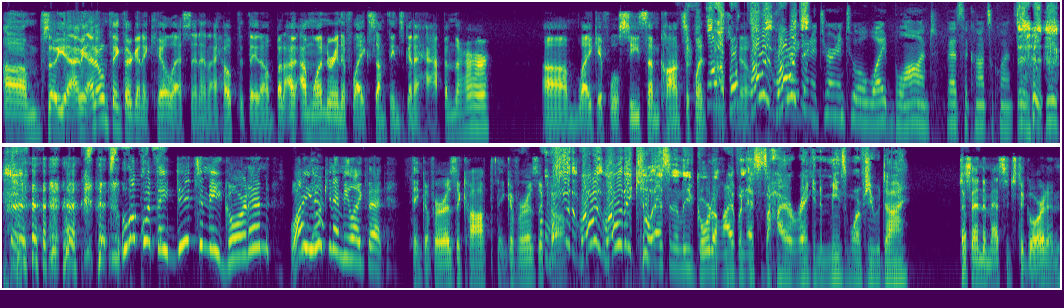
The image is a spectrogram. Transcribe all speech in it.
Um. So yeah, I mean, I don't think they're gonna kill Essen, and I hope that they don't. But I, I'm wondering if like something's gonna happen to her. Um, like if we'll see some consequences, why, you know. why would, why would they, going to turn into a white blonde. That's the consequence. Look what they did to me, Gordon. Why are you looking at me like that? Think of her as a cop. Think of her as a why, cop. would, why, would, why would they kill Essen and leave Gordon alive when Essen's a higher rank and it means more if she would die? To send a message to Gordon.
